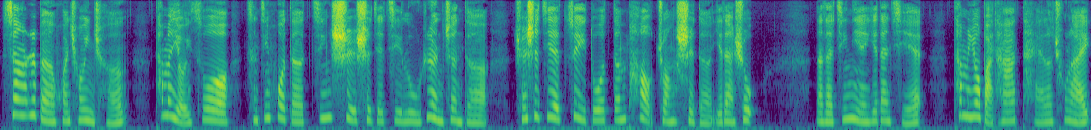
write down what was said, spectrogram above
像日本环球影城。他们有一座曾经获得金氏世界纪录认证的全世界最多灯泡装饰的椰蛋树。那在今年椰蛋节，他们又把它抬了出来，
